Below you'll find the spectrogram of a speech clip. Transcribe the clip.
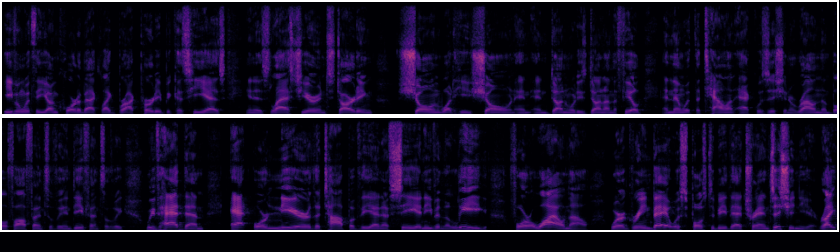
Even with the young quarterback like Brock Purdy, because he has, in his last year in starting, shown what he's shown and, and done what he's done on the field. And then with the talent acquisition around them, both offensively and defensively, we've had them at or near the top of the NFC and even the league for a while now, where Green Bay, it was supposed to be that transition year, right?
